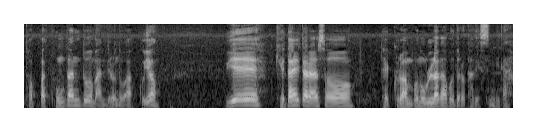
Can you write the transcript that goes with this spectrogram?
텃밭 공간도 만들어 놓았고요. 위에 계단을 따라서 데크로 한번 올라가 보도록 하겠습니다.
